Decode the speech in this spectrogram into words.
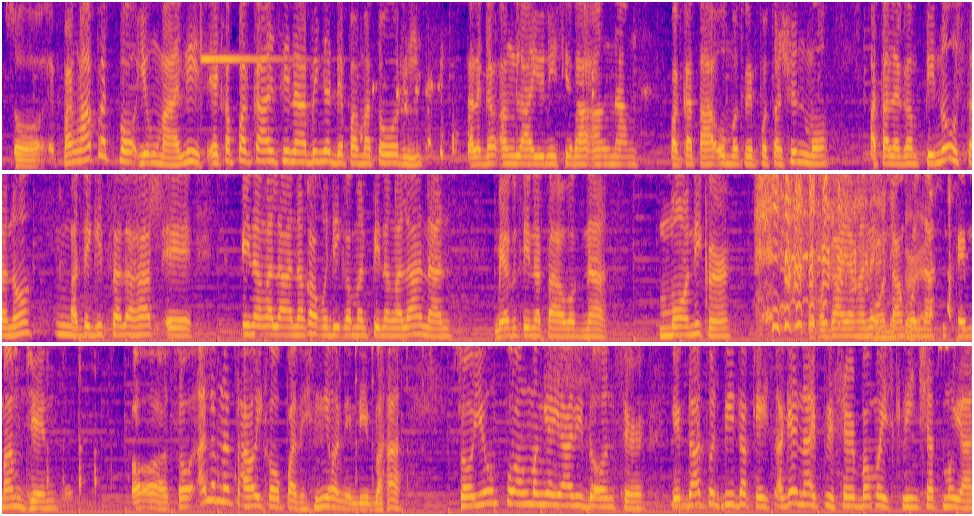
So, eh, pangapat po, yung malis. Eh kapag ka sinabi niya defamatory, talagang ang layo ni siraang ng pagkatao mo at reputasyon mo, at talagang pinost, ano? At higit sa lahat, eh, pinangalanan ka, kung hindi ka man pinangalanan, meron tinatawag na moniker. So kagaya nga na Moniker, example ah. natin kay Ma'am Jen. Oo, so alam ng tao ikaw pa rin yun, hindi ba? So yun po ang mangyayari doon, sir. If that would be the case, again, na-preserve mo, screenshot mo yan,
